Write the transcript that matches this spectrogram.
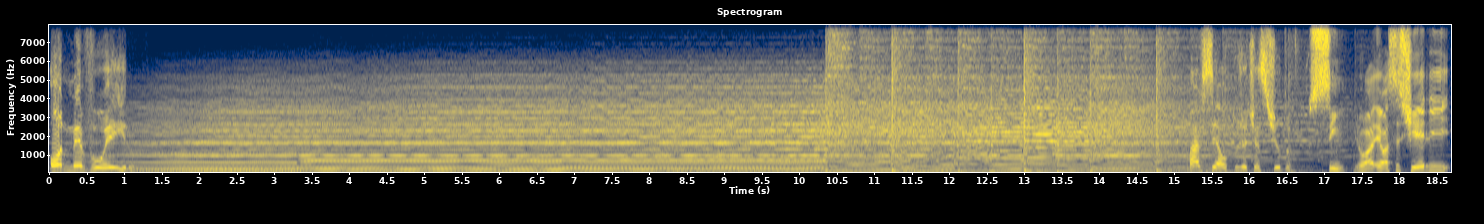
O Nevoeiro. Marcel, tu já tinha assistido? Sim, eu, eu assisti ele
